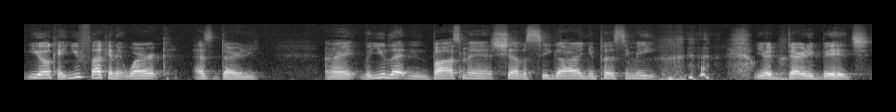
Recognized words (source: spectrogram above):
you okay? You fucking at work? That's dirty. All right, but you letting boss man shove a cigar in your pussy meat? You're a dirty bitch.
